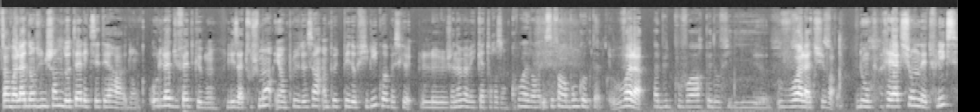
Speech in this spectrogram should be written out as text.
Enfin voilà, dans une chambre d'hôtel, etc. Donc au-delà du fait que, bon, les attouchements, et en plus de ça, un peu de pédophilie, quoi, parce que le jeune homme avait 14 ans, quoi. Ouais, genre, il s'est fait un bon cocktail. Voilà, Abus de pouvoir, pédophilie. euh, voilà, tu vois. Donc réaction de Netflix,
